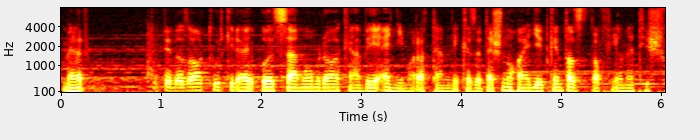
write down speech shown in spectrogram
mert például az Arthur király volt számomra kb. ennyi maradt emlékezetes. Noha egyébként azt a filmet is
